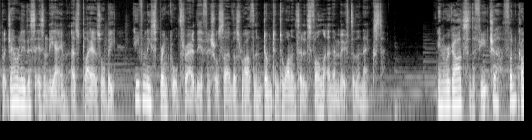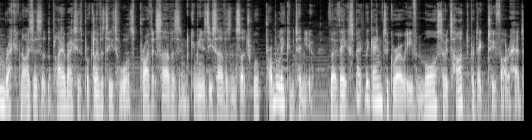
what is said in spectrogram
but generally this isn't the aim, as players will be evenly sprinkled throughout the official servers rather than dumped into one until it's full and then moved to the next. In regards to the future, Funcom recognises that the player base's proclivity towards private servers and community servers and such will probably continue, though they expect the game to grow even more so it's hard to predict too far ahead.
